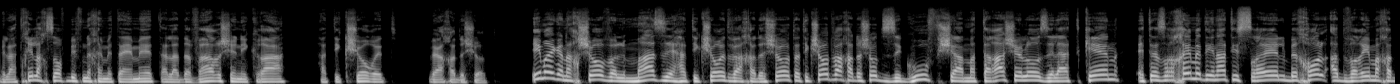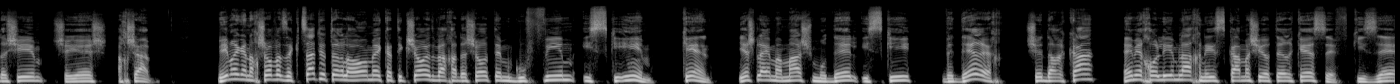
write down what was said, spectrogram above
ולהתחיל לחשוף בפניכם את האמת על הדבר שנקרא התקשורת והחדשות. אם רגע נחשוב על מה זה התקשורת והחדשות, התקשורת והחדשות זה גוף שהמטרה שלו זה לעדכן את אזרחי מדינת ישראל בכל הדברים החדשים שיש עכשיו. ואם רגע נחשוב על זה קצת יותר לעומק, התקשורת והחדשות הם גופים עסקיים. כן, יש להם ממש מודל עסקי ודרך שדרכה הם יכולים להכניס כמה שיותר כסף, כי זה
